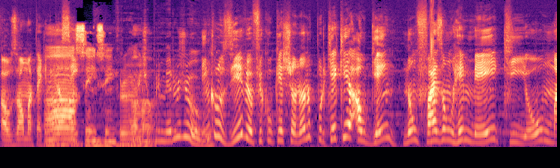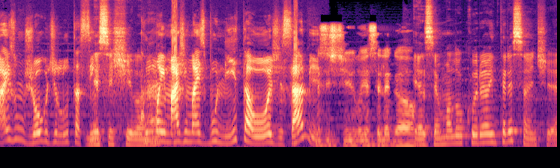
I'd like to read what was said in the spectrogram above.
a usar uma técnica Ah, assim. sim, sim. Provavelmente Aham. o primeiro jogo. Inclusive, eu fico questionando por que, que alguém não faz um remake ou mais um jogo de luta assim, Nesse estilo, com né? uma imagem mais bonita hoje, sabe? Nesse estilo ia ser legal. Ia ser uma loucura interessante. É.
